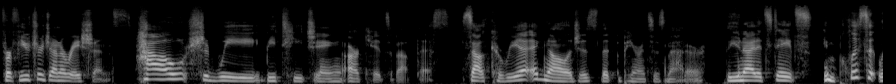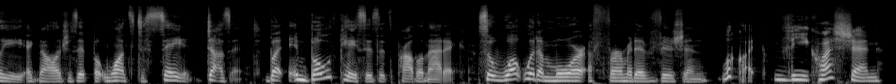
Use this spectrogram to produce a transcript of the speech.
for future generations, how should we be teaching our kids about this? South Korea acknowledges that appearances matter. The United States implicitly acknowledges it, but wants to say it doesn't. But in both cases, it's problematic. So, what would a more affirmative vision look like? The question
